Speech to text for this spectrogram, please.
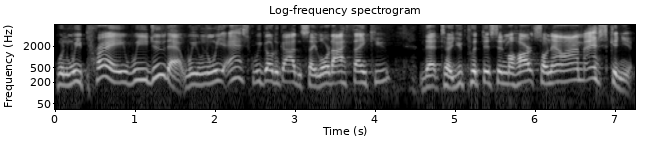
when we pray, we do that. We, when we ask, we go to God and say, Lord, I thank you that uh, you put this in my heart, so now I'm asking you.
